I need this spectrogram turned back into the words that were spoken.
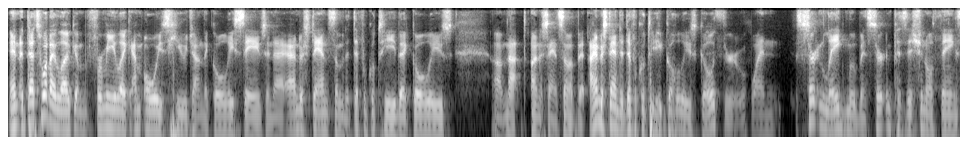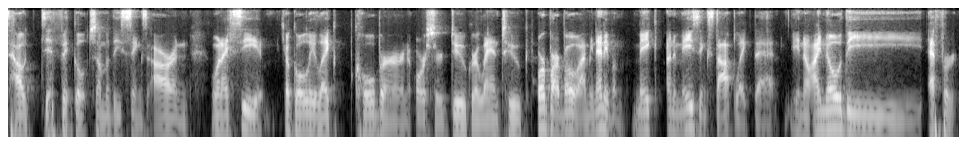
And that's what I like. Um, for me, like I'm always huge on the goalie saves, and I understand some of the difficulty that goalies. Um, not understand some of it. I understand the difficulty goalies go through when certain leg movements, certain positional things, how difficult some of these things are. And when I see a goalie like Colburn or Serdiuk or Lantuk or Barbeau, I mean, any of them make an amazing stop like that. You know, I know the effort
